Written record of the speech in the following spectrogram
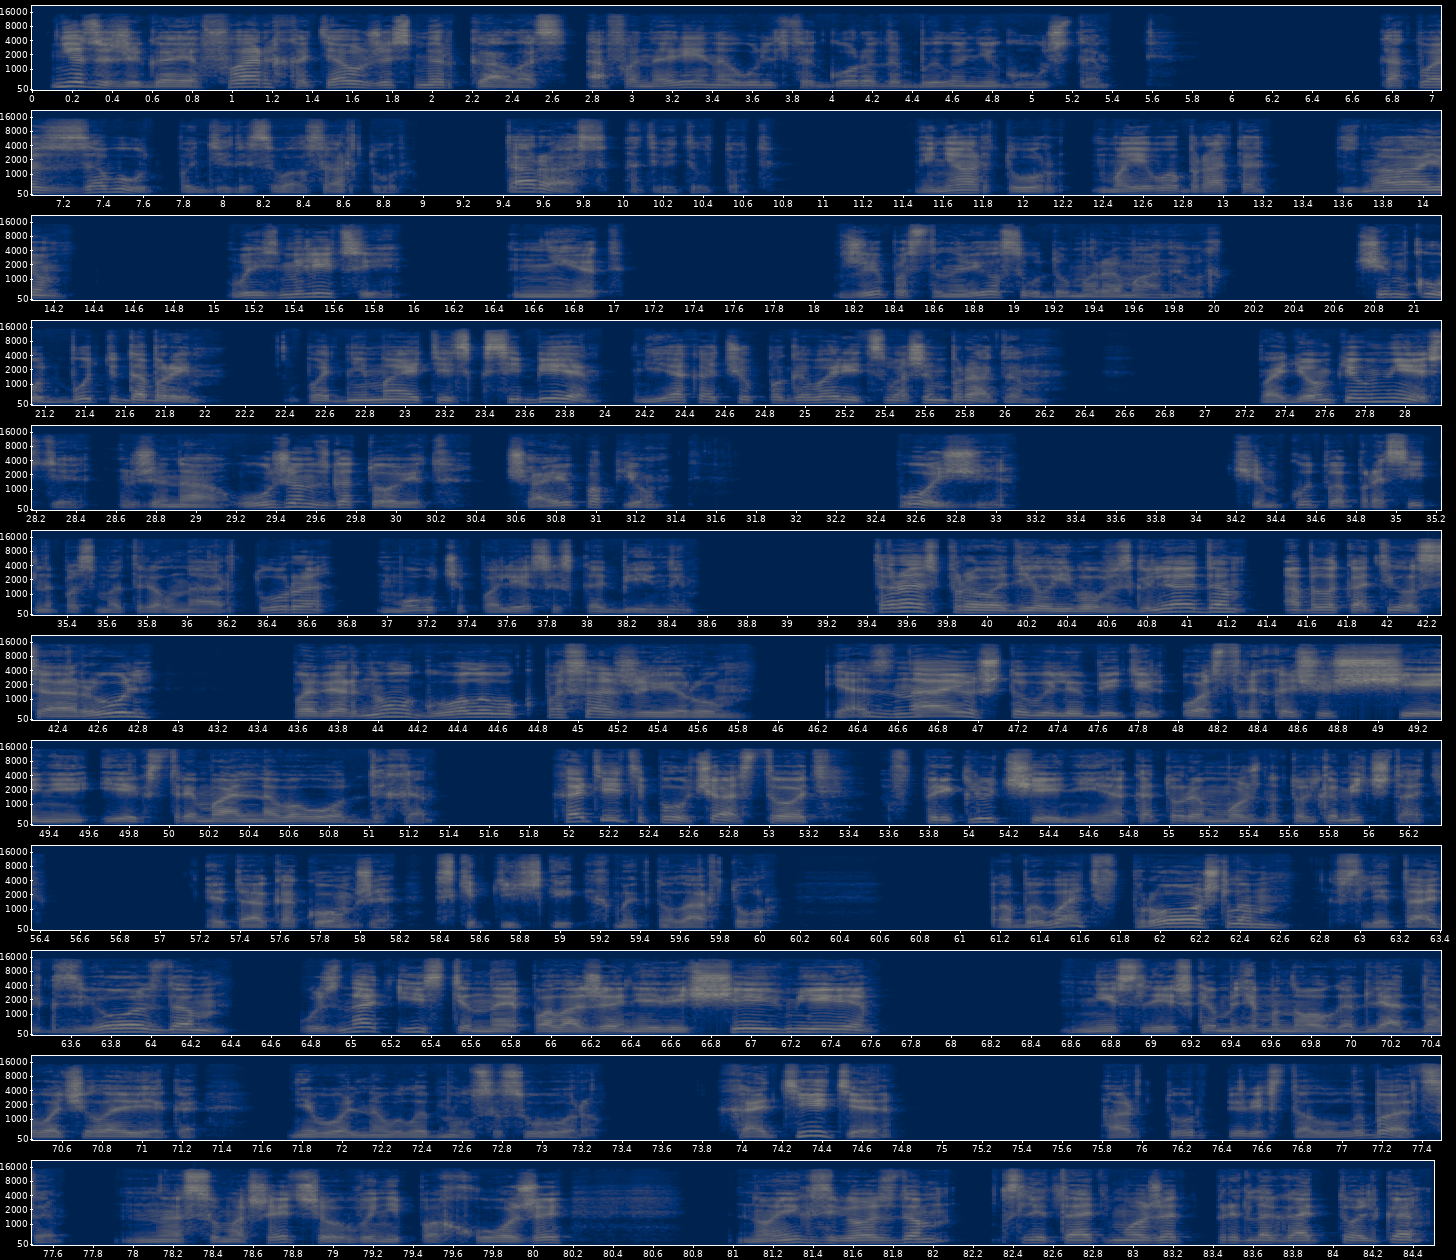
не зажигая фар, хотя уже смеркалось, а фонарей на улице города было не густо. «Как вас зовут?» — поинтересовался Артур. «Тарас», — ответил тот. «Меня Артур, моего брата». «Знаю». «Вы из милиции?» «Нет». Джип остановился у дома Романовых. «Чемкут, будьте добры, поднимайтесь к себе, я хочу поговорить с вашим братом». Пойдемте вместе. Жена ужин сготовит. Чаю попьем. Позже. Чемкут вопросительно посмотрел на Артура, молча полез из кабины. Тарас проводил его взглядом, облокотился о руль, повернул голову к пассажиру. «Я знаю, что вы любитель острых ощущений и экстремального отдыха. Хотите поучаствовать в приключении, о котором можно только мечтать?» «Это о каком же?» — скептически хмыкнул Артур. «Побывать в прошлом, слетать к звездам, узнать истинное положение вещей в мире. Не слишком ли много для одного человека?» — невольно улыбнулся Суворов. «Хотите?» Артур перестал улыбаться. «На сумасшедшего вы не похожи, но и к звездам слетать может предлагать только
